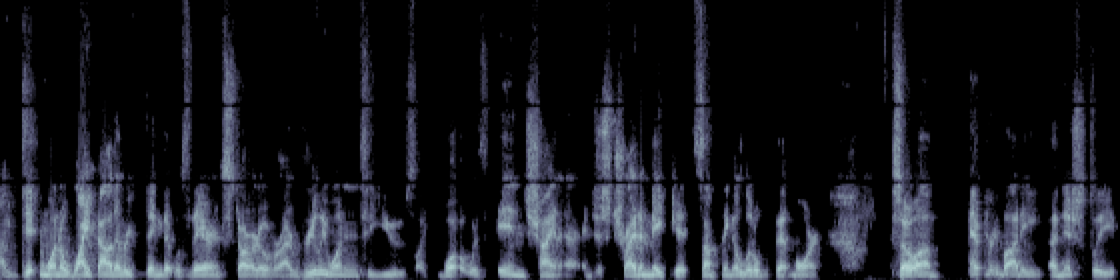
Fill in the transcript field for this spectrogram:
I didn't want to wipe out everything that was there and start over. I really wanted to use like what was in China and just try to make it something a little bit more. So um, everybody initially,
